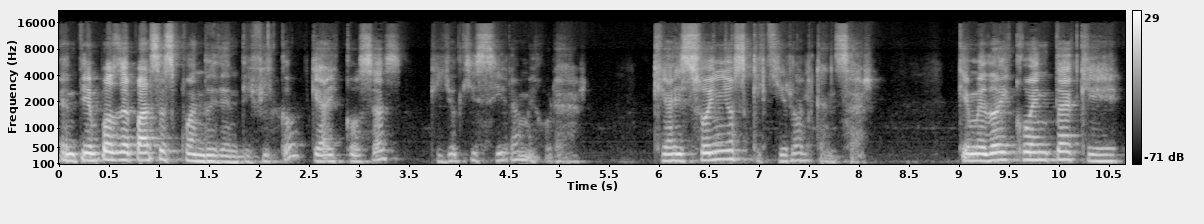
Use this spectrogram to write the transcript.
En tiempos de paz es cuando identifico que hay cosas que yo quisiera mejorar, que hay sueños que quiero alcanzar, que me doy cuenta que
